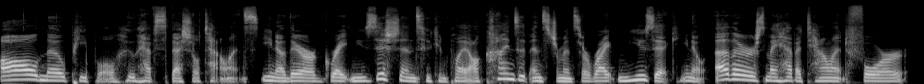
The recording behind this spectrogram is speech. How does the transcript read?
all know people who have special talents. You know, there are great musicians who can play all kinds of instruments or write music. You know, others may have a talent for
